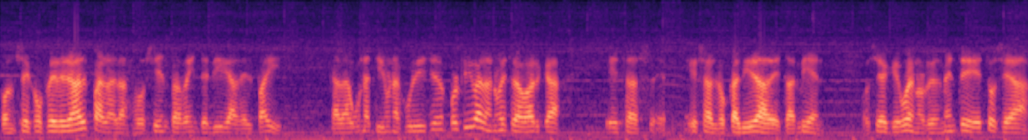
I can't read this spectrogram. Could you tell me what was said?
Consejo Federal para las 220 ligas del país. Cada una tiene una jurisdicción deportiva, la nuestra abarca esas, esas localidades también. O sea que bueno, realmente esto se ha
